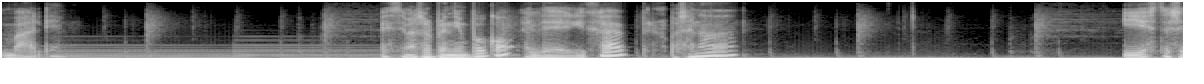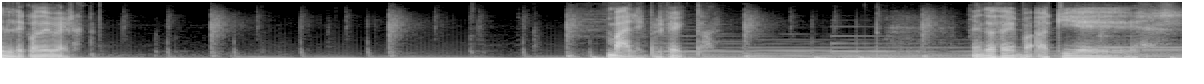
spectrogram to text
Vale. Este me ha sorprendido un poco, el de GitHub, pero no pasa nada. Y este es el de Codeberg. Vale, perfecto. Entonces aquí es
